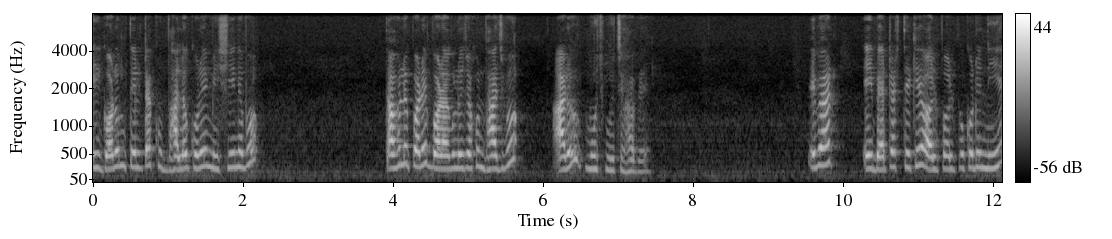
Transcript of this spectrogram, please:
এই গরম তেলটা খুব ভালো করে মিশিয়ে নেব। তাহলে পরে বড়াগুলো যখন ভাজবো, আরও মুচমুচে হবে। এবার এই ব্যাটার থেকে অল্প অল্প করে নিয়ে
